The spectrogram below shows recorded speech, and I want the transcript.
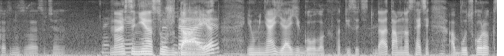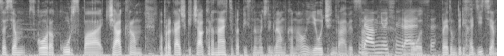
Как называется у тебя? Настя не осуждает. И у меня я еголог. Подписывайтесь туда. Там у нас, кстати, а, будет скоро, совсем скоро курс по чакрам, по прокачке чакр. Настя подписана на мой телеграм-канал, ей очень нравится. Да, мне очень Вот, нравится. поэтому переходите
